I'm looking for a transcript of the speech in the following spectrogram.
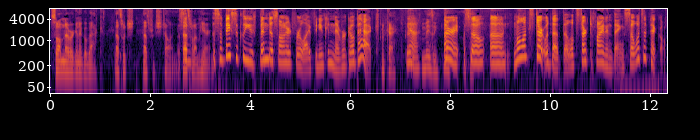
So I'm never gonna go back. That's what you, that's what you're telling me. So- That's what I'm hearing. So basically, you've been dishonored for life and you can never go back. Okay. Great. Yeah. Amazing. All Yeah. right. So, uh, well, let's start with that though. Let's start defining things. So, what's a pickle?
